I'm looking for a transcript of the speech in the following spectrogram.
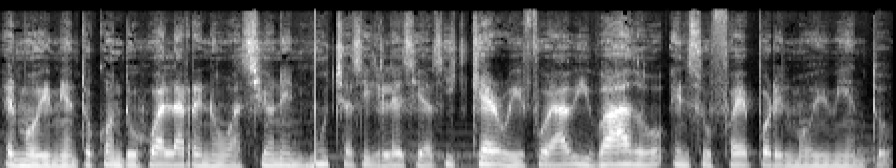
El movimiento condujo a la renovación en muchas iglesias y Carey fue avivado en su fe por el movimiento.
